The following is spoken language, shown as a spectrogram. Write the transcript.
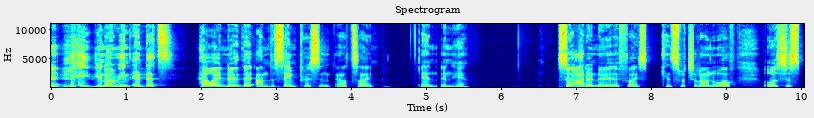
hey, you know what I mean? And that's how I know that I'm the same person outside and in here. So I don't know if I can switch it on or off, or it's just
